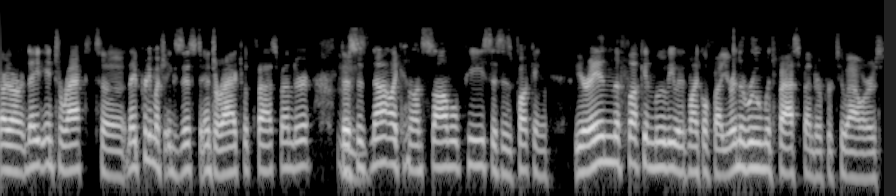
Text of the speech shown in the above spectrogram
are they interact to they pretty much exist to interact with Fassbender this Mhm. is not like an ensemble piece. This is fucking. You're in the fucking movie with Michael Fass. You're in the room with Fassbender for two hours,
